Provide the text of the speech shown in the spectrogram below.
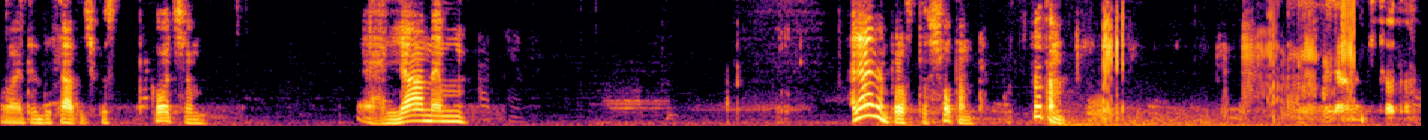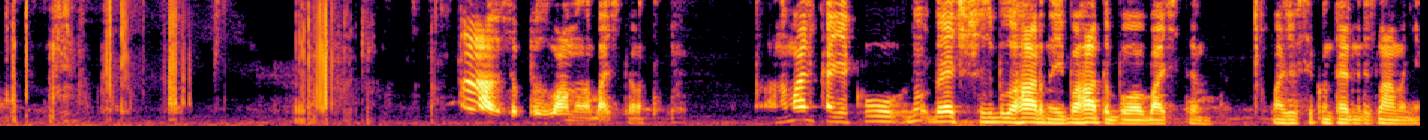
Давайте десяточку скочем. Глянем. Глянем просто, що там? Що там? Глянем, що там. А, все позламано, бачите. Аномалька, яку. Ну, до речі, щось було гарне і багато, бо бачите, майже всі контейнери зламані.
